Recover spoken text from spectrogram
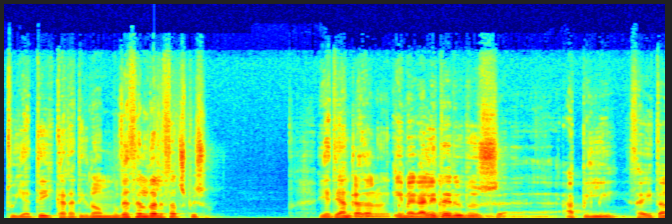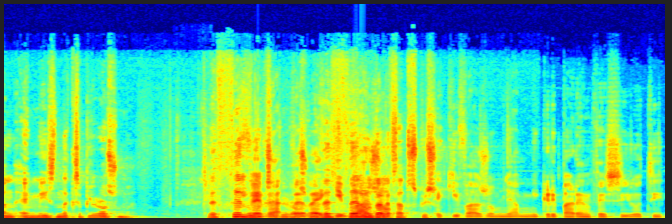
του γιατί, κατά τη γνώμη μου, δεν θέλουν τα λεφτά τους πίσω. Γιατί αν Κατανοητό. η μεγαλύτερη τους απειλή θα ήταν εμείς να ξεπληρώσουμε. Δεν θέλουν να ξεπληρώσουμε. δεν εκεί θέλουν βάζω, τα λεφτά τους πίσω. Εκεί βάζω μια μικρή παρένθεση ότι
